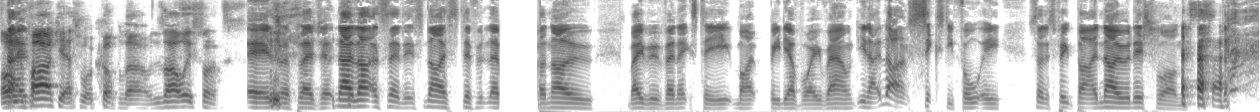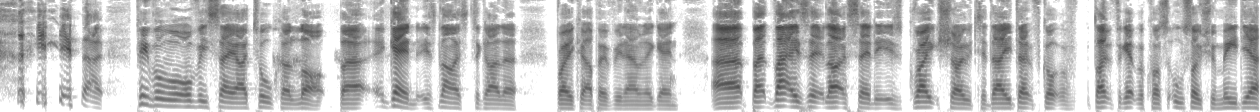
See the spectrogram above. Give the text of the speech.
Oh, on the podcast for a couple of hours. It's always fun. It's a pleasure. no, like I said, it's nice, different level. I know maybe with NXT it might be the other way around, you know, not 60 40, so to speak, but I know this one, you know, people will obviously say I talk a lot, but again, it's nice to kind of break it up every now and again. Uh, but that is it. Like I said, it is great show today. Don't forget, don't forget, across all social media.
